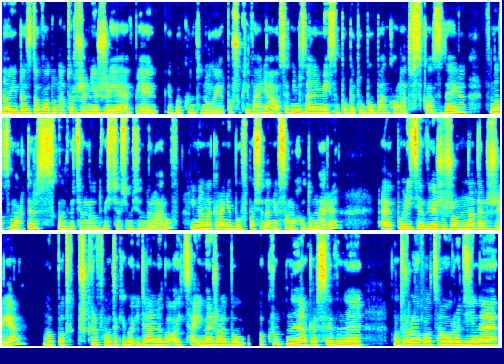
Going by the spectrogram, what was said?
No i bez dowodu na to, że nie żyje, FBI jakby kontynuuje poszukiwania. Ostatnim znanym miejscem pobytu był bankomat w Scottsdale w noc morderstw, skąd wyciągnął 280 dolarów i na nagraniu był w posiadaniu samochodu Mary. E, Policja wierzy, że on nadal żyje. No, pod przykrywką takiego idealnego ojca i męża był okrutny, agresywny, kontrolował całą rodzinę.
